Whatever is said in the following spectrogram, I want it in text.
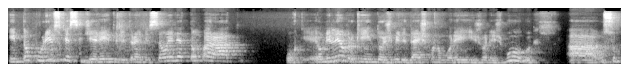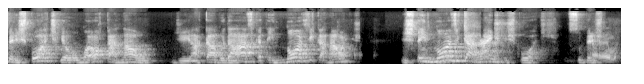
Então, por isso que esse direito de transmissão ele é tão barato. Porque eu me lembro que em 2010, quando eu morei em Joanesburgo, a, o Super Esporte, que é o maior canal de a cabo da África, tem nove canais. Eles têm nove canais de esportes, Super Esporte.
